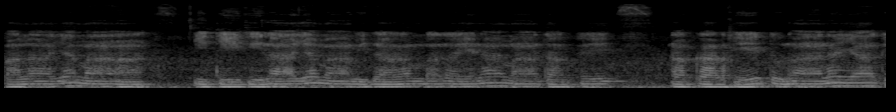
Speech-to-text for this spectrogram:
ปะลายะมา อิ ติกิลายะมาวิดารัมปะเยนะมาตักเตอากาเถตุนานายาเก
